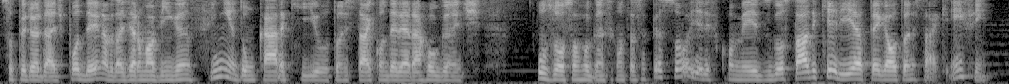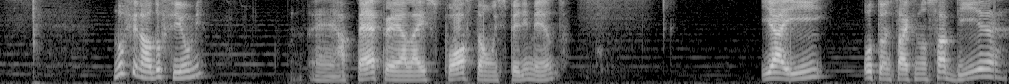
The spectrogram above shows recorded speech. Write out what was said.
superioridade de poder. Na verdade, era uma vingancinha de um cara que o Tony Stark, quando ele era arrogante, usou sua arrogância contra essa pessoa e ele ficou meio desgostado e queria pegar o Tony Stark. Enfim, no final do filme, é, a Pepper ela é exposta a um experimento e aí o Tony Stark não sabia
